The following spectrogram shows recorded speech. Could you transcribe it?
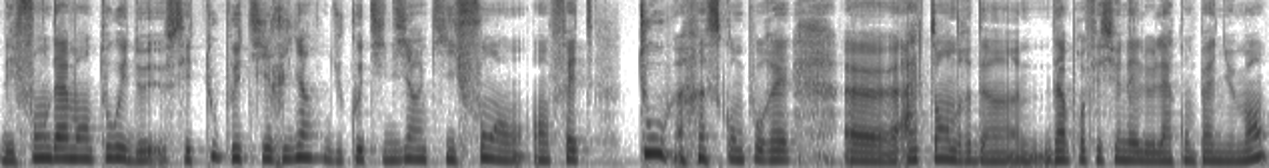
des fondamentaux et de ces tout petits riens du quotidien qui font en fait tout ce qu'on pourrait euh, attendre d'un professionnel de l'accompagnement,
